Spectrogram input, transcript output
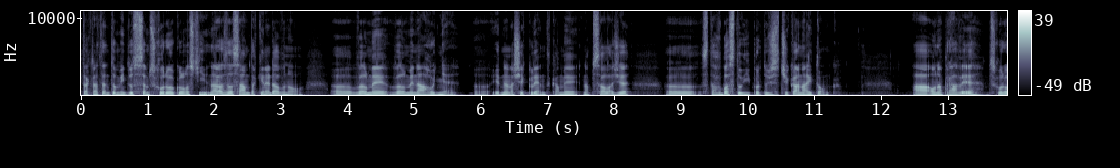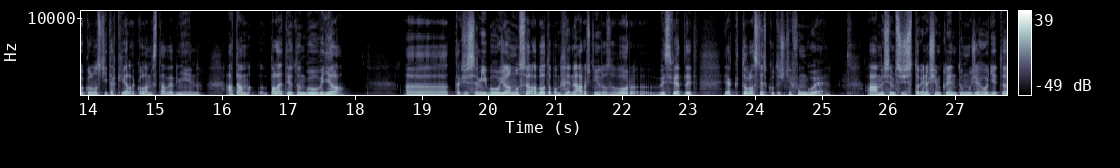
Tak na tento mýtus jsem shodou okolností narazil sám taky nedávno. Eh, velmi, velmi náhodně. Eh, jedna naše klientka mi napsala, že stavba stojí, protože se čeká na ITONG. A ona právě s chodou okolností taky jela kolem stavebnin a tam palety Jotungu viděla. Uh, takže jsem jí bohužel musel, a bylo to poměrně náročný rozhovor, vysvětlit, jak to vlastně skutečně funguje. A myslím si, že se to i našim klientům může hodit, uh,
